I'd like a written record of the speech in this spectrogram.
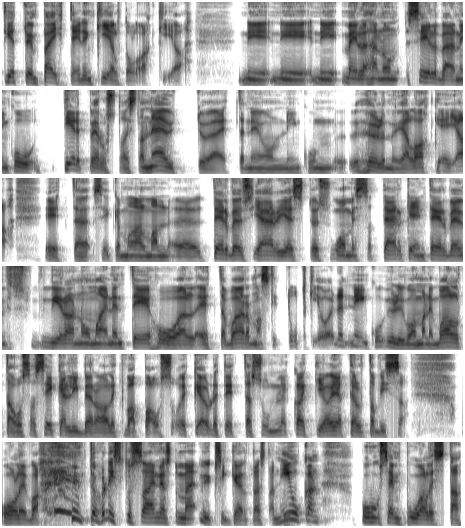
tiettyjen päihteiden kieltolakia, niin, niin, niin meillähän on selvää niin kuin tiedeperustaista näyttöä, että ne on niin kuin hölmöjä lakeja, että sekä maailman terveysjärjestö Suomessa, tärkein terveysviranomainen THL, että varmasti tutkijoiden niin kuin ylivoimainen valtaosa sekä liberaalit vapausoikeudet, että suunnilleen kaikki ajateltavissa oleva todistusaineisto, mä yksinkertaistan hiukan, puhuu sen puolesta,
